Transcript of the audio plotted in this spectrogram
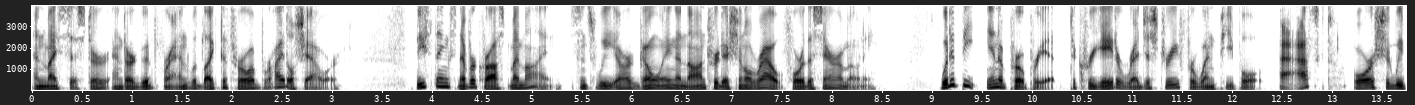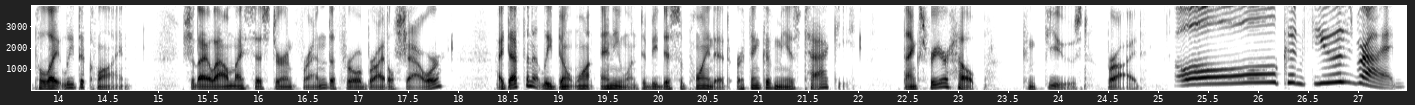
and my sister and our good friend would like to throw a bridal shower. These things never crossed my mind, since we are going a non traditional route for the ceremony. Would it be inappropriate to create a registry for when people asked, or should we politely decline? Should I allow my sister and friend to throw a bridal shower? I definitely don't want anyone to be disappointed or think of me as tacky. Thanks for your help. Confused Bride. Oh, confused bride.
